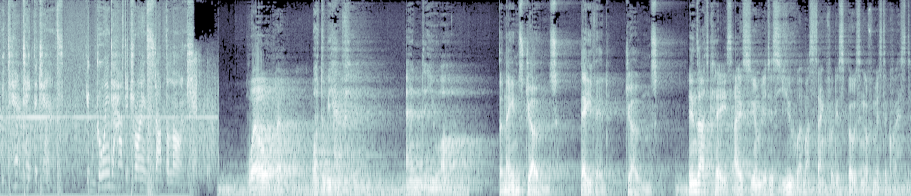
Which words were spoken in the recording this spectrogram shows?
We can't take the chance. You're going to have to try and stop the launch. Well, well, what do we have here? And you are? The name's Jones. David Jones. In that case, I assume it is you I must thank for disposing of Mr. Quest.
